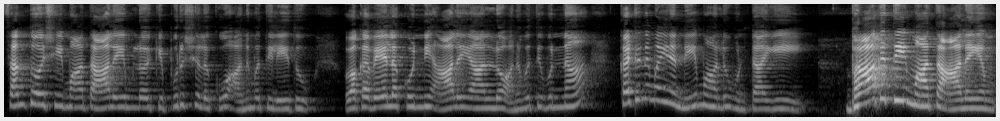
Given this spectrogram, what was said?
సంతోషి మాత ఆలయంలోకి పురుషులకు అనుమతి లేదు. ఒకవేళ కొన్ని ఆలయాల్లో అనుమతి ఉన్నా కఠినమైన నియమాలు ఉంటాయి. భాగతి మాత ఆలయం.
